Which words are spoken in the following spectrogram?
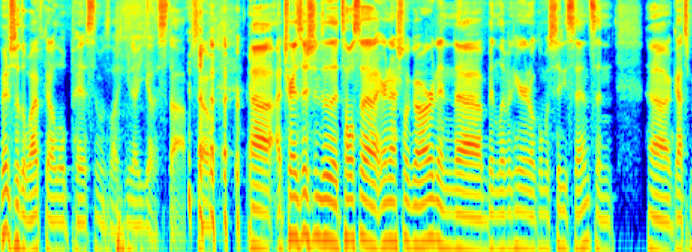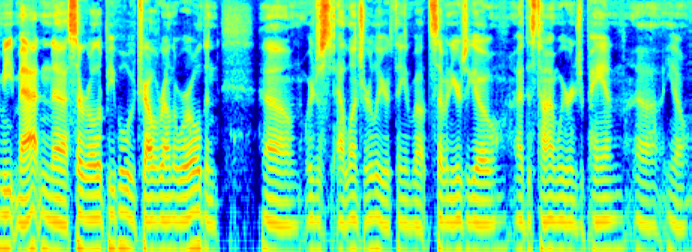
eventually the wife got a little pissed and was like, you know, you got to stop. So uh, I transitioned to the Tulsa Air National Guard and uh, been living here in Oklahoma City since, and uh, got to meet Matt and uh, several other people. We've traveled around the world and. Um, we were just at lunch earlier thinking about seven years ago at this time we were in Japan, uh, you know,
